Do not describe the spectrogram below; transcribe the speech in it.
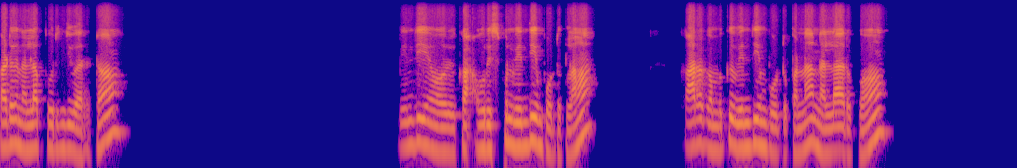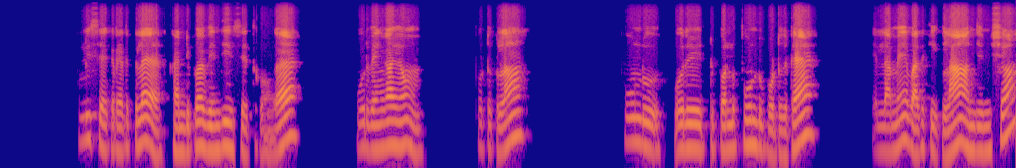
கடுகு நல்லா பொரிஞ்சு வரட்டும். வெந்தயம் ஒரு கா ஒரு ஸ்பூன் வெந்தயம் போட்டுக்கலாம். காரக்கம்புக்கு வெந்தயம் போட்டு பண்ணால் நல்லாயிருக்கும் புளி சேர்க்குற இடத்துல கண்டிப்பாக வெந்தயம் சேர்த்துக்கோங்க. ஒரு வெங்காயம் போட்டுக்கலாம். பூண்டு ஒரு எட்டு பல்லு பூண்டு போட்டுக்கிட்டேன். எல்லாமே வதக்கிக்கலாம். அஞ்சு நிமிஷம்.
